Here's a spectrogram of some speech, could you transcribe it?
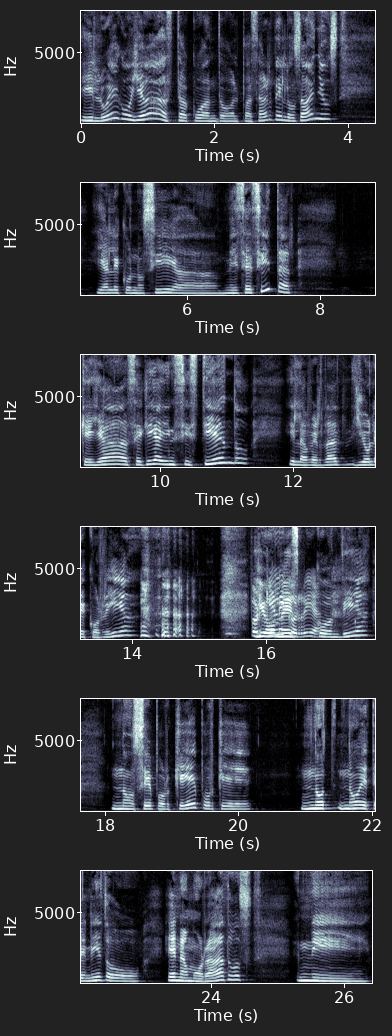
Y luego ya hasta cuando al pasar de los años, ya le conocí a mi Cecitar, que ya seguía insistiendo y la verdad yo le corría. ¿Por yo qué le me corría? escondía, no sé por qué, porque no, no he tenido enamorados ni,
